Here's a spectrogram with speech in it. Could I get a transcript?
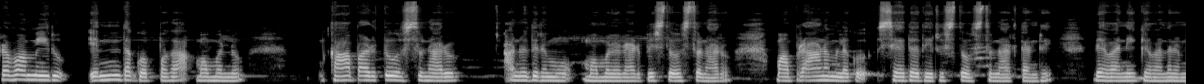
ప్రభా మీరు ఎంత గొప్పగా మమ్మల్ని కాపాడుతూ వస్తున్నారు అనుదినము మమ్మల్ని నడిపిస్తూ వస్తున్నారు మా ప్రాణములకు సేద తీరుస్తూ వస్తున్నారు తండ్రి. దేవానికి వందనం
